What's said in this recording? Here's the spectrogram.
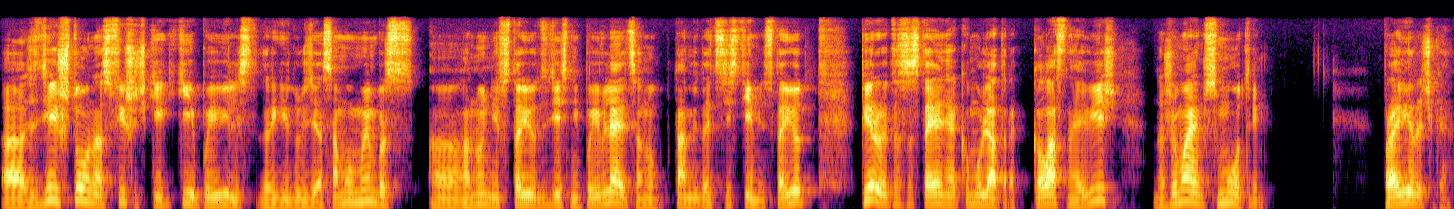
А, здесь что у нас, фишечки какие появились, дорогие друзья? Само Members, а, оно не встает здесь, не появляется. Оно там, видать, в системе встает. Первое, это состояние аккумулятора. Классная вещь. Нажимаем, смотрим. Проверочка.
